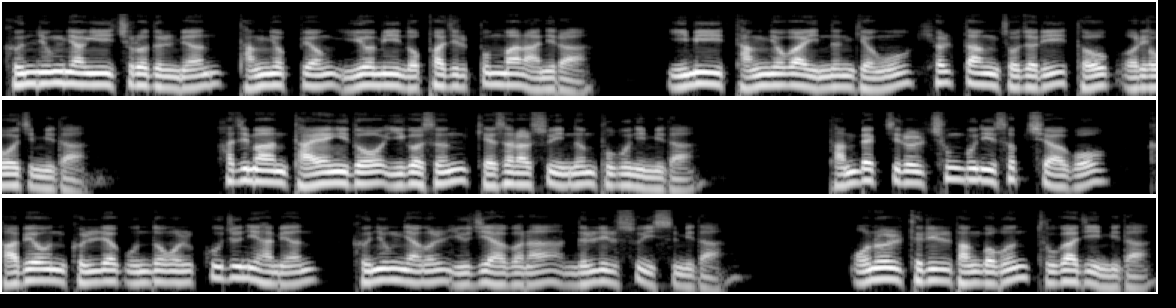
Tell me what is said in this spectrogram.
근육량이 줄어들면 당뇨병 위험이 높아질 뿐만 아니라 이미 당뇨가 있는 경우 혈당 조절이 더욱 어려워집니다. 하지만 다행히도 이것은 개선할 수 있는 부분입니다. 단백질을 충분히 섭취하고 가벼운 근력 운동을 꾸준히 하면 근육량을 유지하거나 늘릴 수 있습니다. 오늘 드릴 방법은 두 가지입니다.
